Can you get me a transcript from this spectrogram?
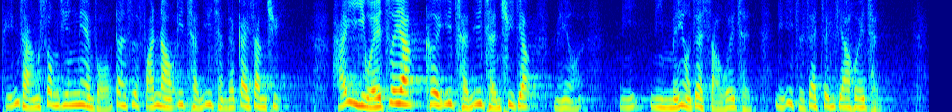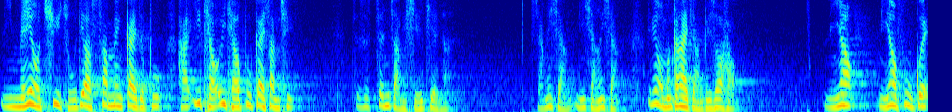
平常诵经念佛，但是烦恼一层一层的盖上去，还以为这样可以一层一层去掉，没有。你你没有在扫灰尘，你一直在增加灰尘，你没有去除掉上面盖的布，还一条一条布盖上去，就是增长邪见了。想一想，你想一想，因为我们刚才讲，比如说好，你要你要富贵，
